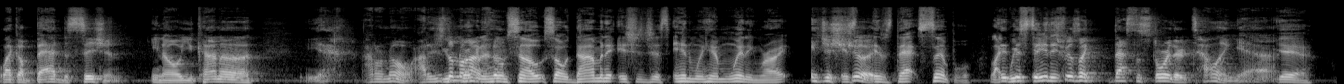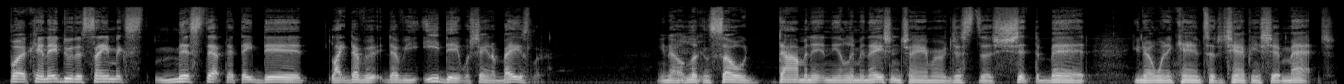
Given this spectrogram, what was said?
like a bad decision. You know, you kind of, yeah, I don't know. I just You're don't know how to feel. him so so dominant. It should just end with him winning, right? It just It's, should. It's that simple. Like it, we've just- seen it it. feels like that's the story they're telling. Yeah. yeah, but can they do the same ex- misstep that they did, like WWE did with Shayna Baszler? You know, Mm-hmm. looking so dominant in the elimination chamber, just to shit the bed. You know, when it came to the championship match,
